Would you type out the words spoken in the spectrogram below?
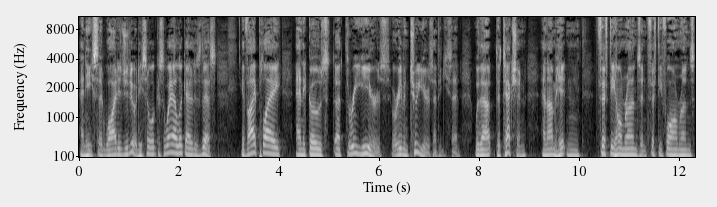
And he said, "Why did you do it?" He said, "Well, because the way I look at it is this: if I play and it goes uh, three years or even two years, I think he said, without detection, and I'm hitting." 50 home runs and 54 home runs,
